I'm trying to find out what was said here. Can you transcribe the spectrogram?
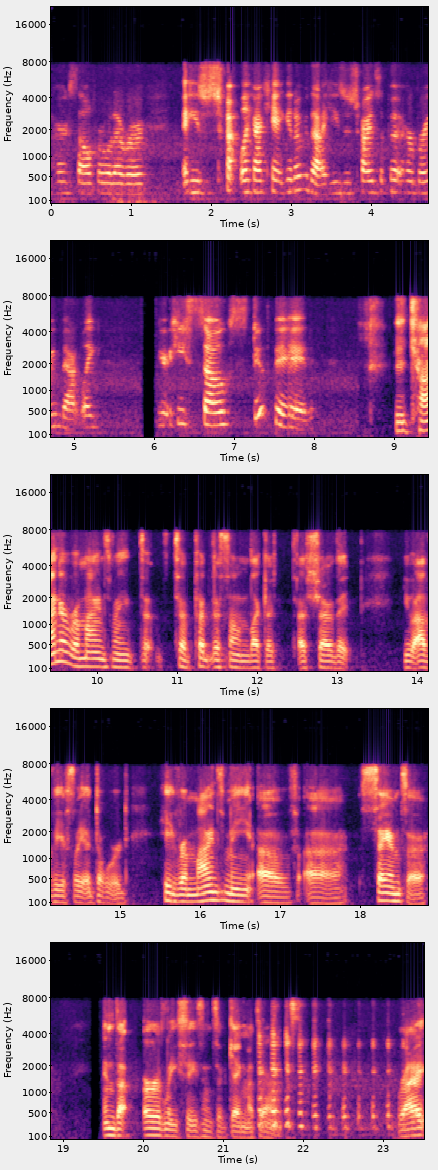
herself or whatever and he's just try- like i can't get over that he just tries to put her brain back like you're, he's so stupid He kind of reminds me to, to put this on like a, a show that you obviously adored. He reminds me of uh, Sansa in the early seasons of Game of Thrones, right?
